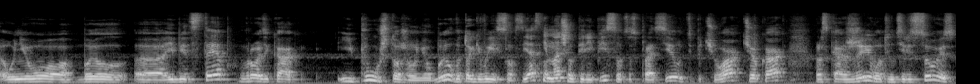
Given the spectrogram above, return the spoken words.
у него был э, и битстеп, вроде как, и пуш тоже у него был, в итоге выяснилось. Я с ним начал переписываться, спросил, типа, чувак, что как, расскажи, вот интересуюсь.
